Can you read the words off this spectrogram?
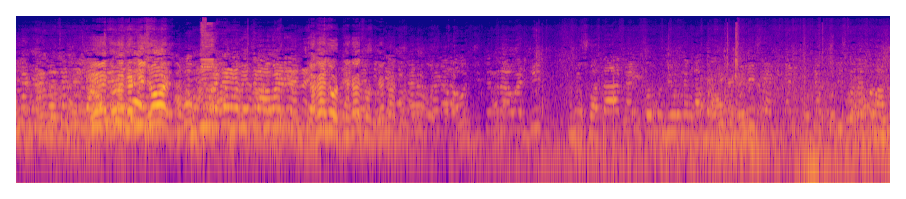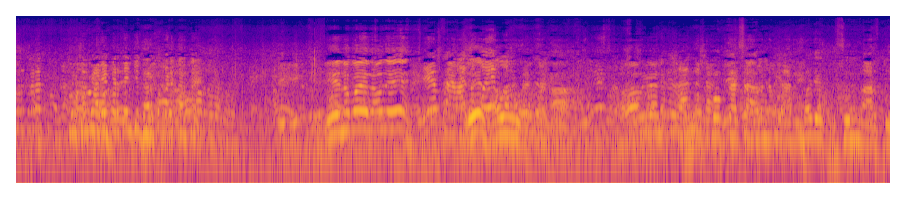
थोडा गर्दी छोड जगा छोड जगा छोड जगा छोड जितेंद्र आव्हाडजी तुम्ही स्वतः काही करून देऊ नका पोलीस या ठिकाणी मोठ्या पोलीस बलाचा वापर करत तुमच्या कार्यकर्त्यांची धरपकड करतायत मकोकाचा आरोपी आतमध्ये घुसून मारतो.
